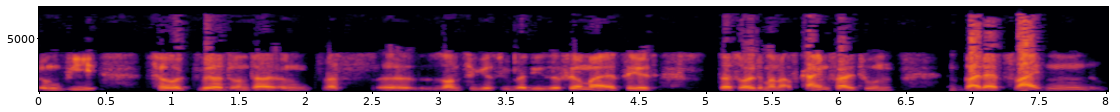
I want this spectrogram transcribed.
irgendwie verrückt wird und da irgendwas äh, sonstiges über diese Firma erzählt. Das sollte man auf keinen Fall tun. Bei der zweiten,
